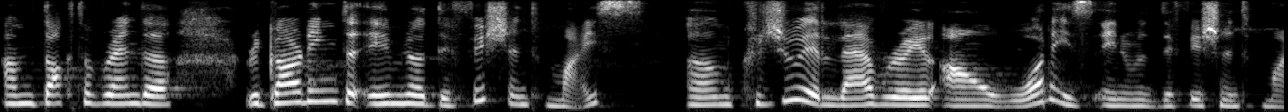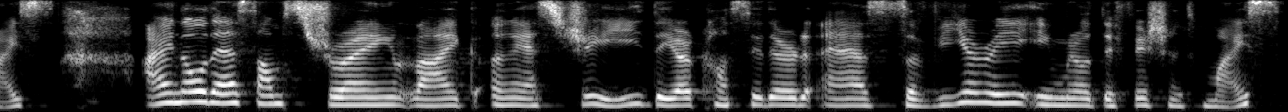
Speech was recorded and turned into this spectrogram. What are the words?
Um, Dr. Brenda, regarding the immunodeficient mice, um, could you elaborate on what is immunodeficient mice? I know that some strain like NSG, they are considered as severely immunodeficient mice,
